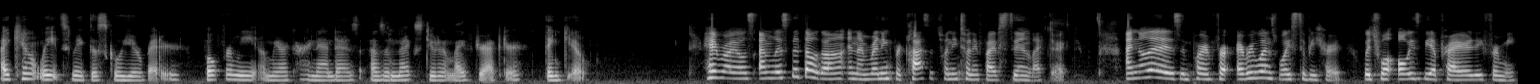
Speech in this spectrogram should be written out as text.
I can't wait to make the school year better. Vote for me, America Hernandez, as the next Student Life Director. Thank you. Hey Royals, I'm Lisbeth Delgado and I'm running for Class of 2025 Student Life Director. I know that it is important for everyone's voice to be heard, which will always be a priority for me,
